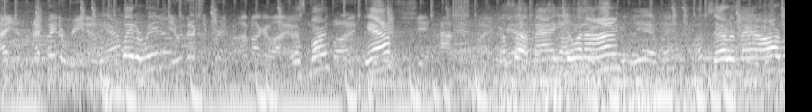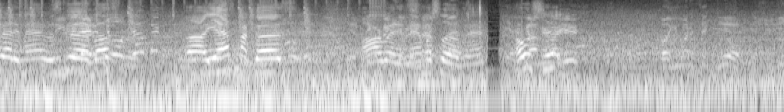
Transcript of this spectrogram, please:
I, I played arena. You played arena? It was actually pretty. I'm not gonna lie. It It's was fun? fun. Yeah? Shit happened. Like, What's up, man? You doing all right? Yeah, man. I'm chilling, man. Already, man. It was good, bro. Uh, yeah, that's my cuz. Already, man. Much love, man. Oh, shit. here. Oh, you want to take? And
